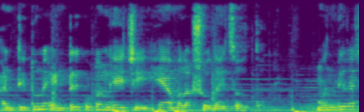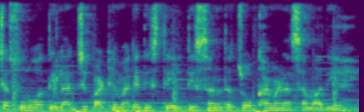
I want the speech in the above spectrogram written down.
आणि तिथून एंट्री कुठून घ्यायची हे आम्हाला शोधायचं होतं. मंदिराच्या सुरुवातीला जी पाठीमागे दिसते ती संत चोखामेळा समाधी आहे.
